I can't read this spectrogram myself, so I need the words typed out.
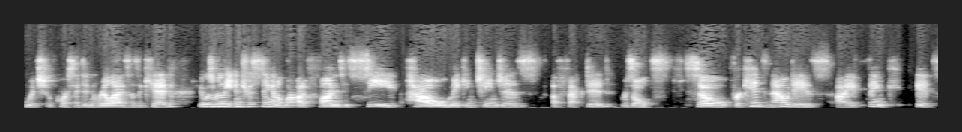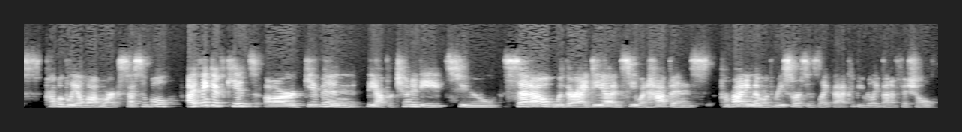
which of course i didn't realize as a kid it was really interesting and a lot of fun to see how making changes affected results so for kids nowadays, I think it's probably a lot more accessible. I think if kids are given the opportunity to set out with their idea and see what happens, providing them with resources like that could be really beneficial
